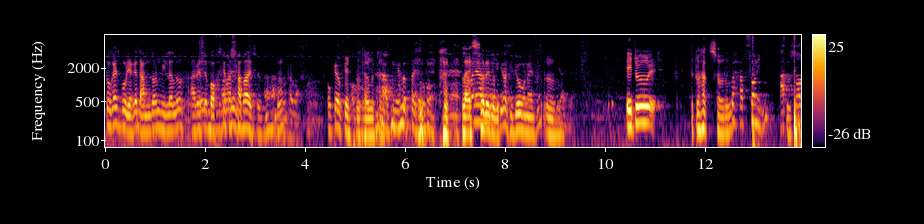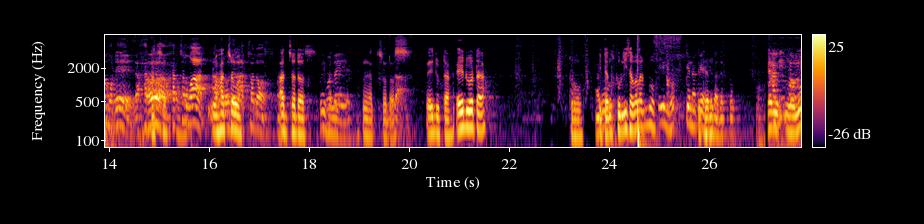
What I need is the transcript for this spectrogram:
তো গাইজ বঢ়িয়াকৈ দাম দৰ মিলালো আৰু ইয়াতে বক্স কেইটা চাবা আহিছো। অ'কে অ'কে নুঠা নুঠা আপুনি অলপ চাই লাইভ ষ্টৰি নেকি ভিডিঅ' বনাইছে? এইটো এইটো সাতশ আৰু। সাতশ নেকি? সাতশ আঠশ দহ আঠশ দহ এই দুটা এই দুটা তো এতিয়া খুলি চাব লাগিব। এই লোক কেনেকৈ আহে বাজেটটো ল'লো।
